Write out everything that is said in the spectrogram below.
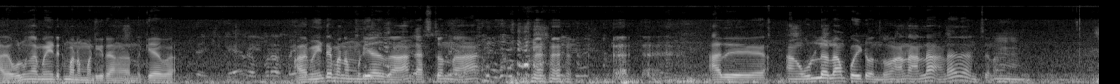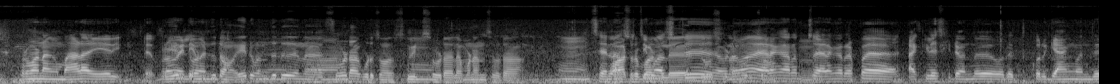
அதை ஒழுங்காக மெயின்டைன் பண்ண மாட்டேங்கிறாங்க அந்த கேவை. அதை மெயின்டைன் பண்ண முடியாது தான் கஷ்டம்தான். அது அங்கே உள்ளெல்லாம் போயிட்டு வந்தோம். ஆனால் நல்லா நல்லா தான் இருந்துச்சு. அப்புறமா நாங்கள் மேலே ஏறிட்டு அப்புறம் வெளியே வந்துட்டோம். ஏறிட்டு வந்துட்டு நான் சோடா குடித்தோம் ஸ்வீட் சோடா லெமனன் சோடா ம் சரி அப்புறமா குடிச்சோம். இறங்க ஆரம்பிச்சோம். இறங்குறப்ப அகிலேஷ் கிட்ட வந்து ஒரு ஒரு கேங் வந்து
